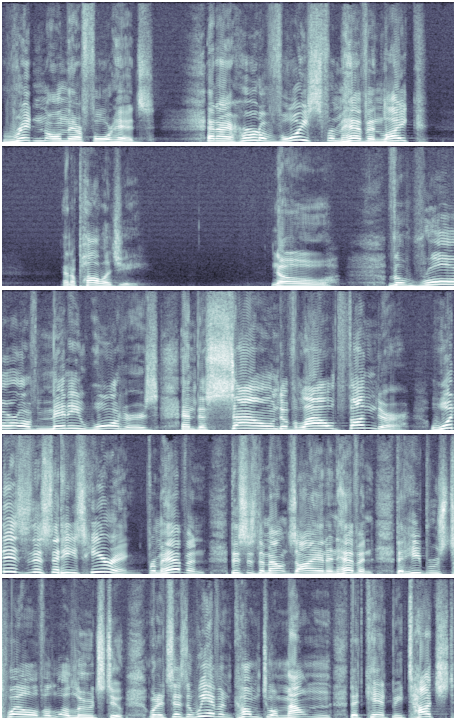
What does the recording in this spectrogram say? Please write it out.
written on their foreheads. And I heard a voice from heaven like an apology. No, the roar of many waters and the sound of loud thunder. What is this that he's hearing from heaven? This is the Mount Zion in heaven that Hebrews 12 alludes to when it says that we haven't come to a mountain that can't be touched,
